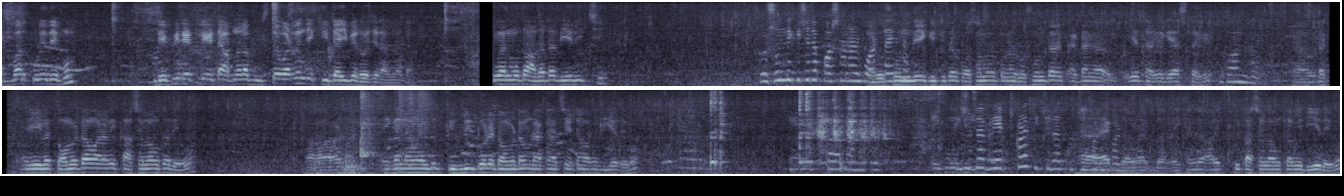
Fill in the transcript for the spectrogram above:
একবার করে দেখুন। ডেফিনেটলি এটা আপনারা বুঝতে পারবেন যে কী টাইপের হয়েছে রান্নাটা। পরিমাণ মতো আদাটা দিয়ে দিচ্ছি। রসুন দিয়ে কিছুটা কষানোর পর রসুন দিয়ে কিছুটা কষানোর পর রসুনটার একটা ইয়ে থাকে গ্যাস থাকে। হ্যাঁ, ওটা এইবার টমেটো আমার আমি কাঁচা লঙ্কা দেবো। আর এখানে আমার একটু পিউরি করে টমেটো রাখা আছে এটাও আমি দিয়ে দেবো। কড়া টমেটো। এখানে কিছু কিছুটা গ্রেট করা কিছুটা কুচি হ্যাঁ করে একদম একদম। এখানে আরেকটু কাঁচা লঙ্কা আমি দিয়ে দেবো।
